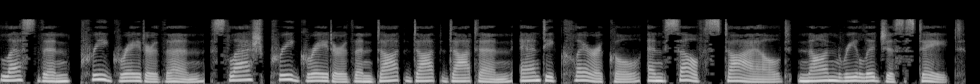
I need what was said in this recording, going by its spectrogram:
less than pre greater than slash pre greater than dot dot dot an anti-clerical and self-styled non-religious state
